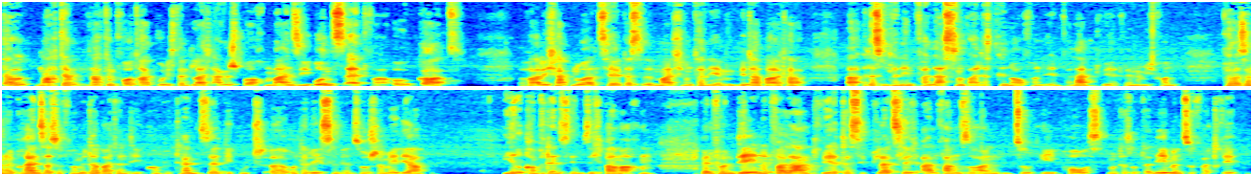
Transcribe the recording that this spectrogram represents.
da, nach, dem, nach dem Vortrag wurde ich dann gleich angesprochen, meinen Sie uns etwa? Oh Gott. Weil ich habe nur erzählt, dass manche Unternehmen Mitarbeiter äh, das Unternehmen verlassen, weil das genau von denen verlangt wird. Wenn nämlich von Personal Brands, also von Mitarbeitern, die kompetent sind, die gut äh, unterwegs sind in Social Media, ihre Kompetenzen eben sichtbar machen. Wenn von denen verlangt wird, dass sie plötzlich anfangen sollen zu reposten und das Unternehmen zu vertreten,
